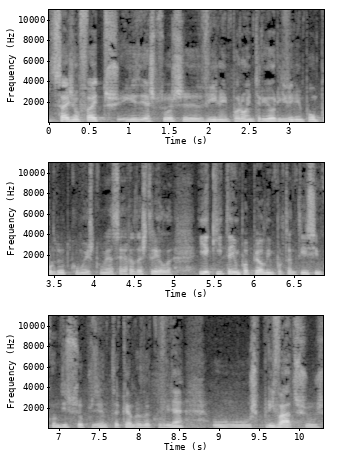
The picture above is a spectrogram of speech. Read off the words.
sejam feitos e as pessoas eh, virem para o interior e virem para um produto como este, como é a Serra da Estrela. E aqui tem um papel importantíssimo, como disse o Sr. Presidente da Câmara da Covilhã, os privados, os,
